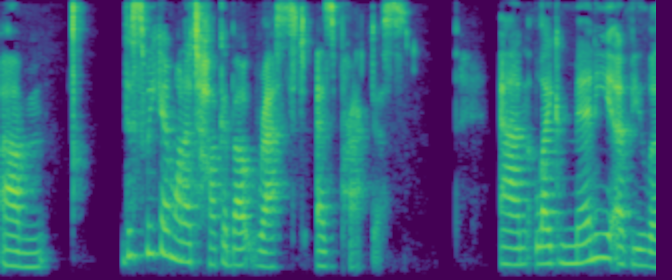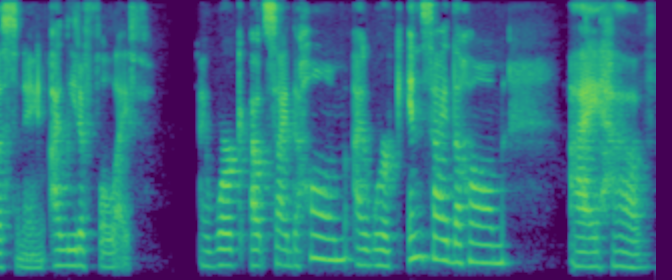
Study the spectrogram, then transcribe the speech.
Um, this week, I want to talk about rest as practice. And like many of you listening, I lead a full life. I work outside the home, I work inside the home, I have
